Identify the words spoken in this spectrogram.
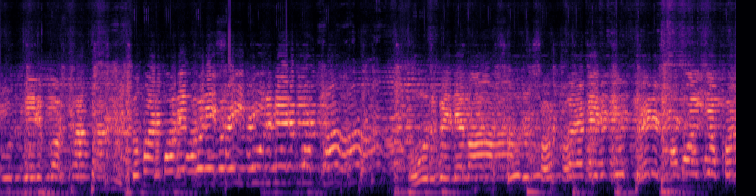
পূর্বের কথা। তোমার মনে পড়ে সেই পূর্বের কথা। পূর্বে দেবা সুর সংগ্রামের যুদ্ধের সময় যখন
